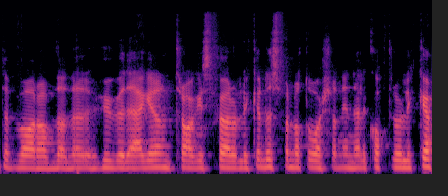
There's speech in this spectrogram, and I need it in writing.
Det varav den där huvudägaren tragiskt förolyckades för något år sedan i en helikopterolycka.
